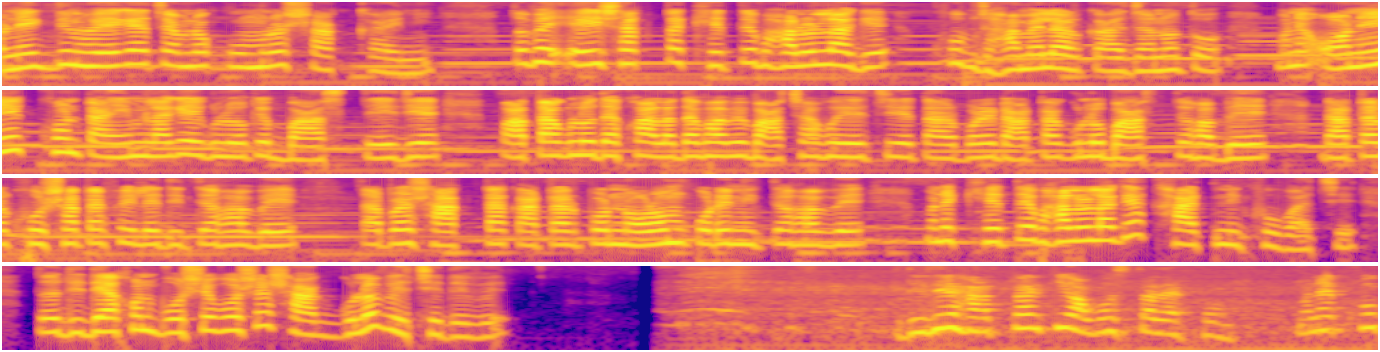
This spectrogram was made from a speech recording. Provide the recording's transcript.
অনেক দিন হয়ে গেছে আমরা কুমড়োর শাক খাইনি। তবে এই শাকটা খেতে ভালো লাগে। খুব ঝামেলার কাজ, জানো তো? মানে অনেকক্ষণ টাইম লাগে এগুলোকে বাছতে যে পাতাগুলো দেখো আলাদাভাবে বাছা হয়েছে, তারপরে ডাটাগুলো বাছতে হবে, ডাটার খোসাটা ফেলে দিতে হবে, তারপরে শাকটা কাটার পর নরম করে নিতে হবে। মানে খেতে ভালো লাগে, খাটনি খুব আছে। তো দিদি এখন বসে বসে শাকগুলো বেছে দেবে। দিদির হাতটার কি অবস্থা দেখো? মানে খুব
